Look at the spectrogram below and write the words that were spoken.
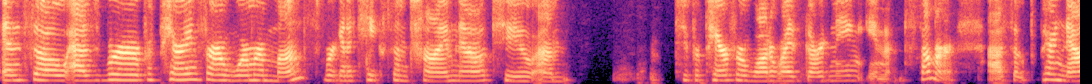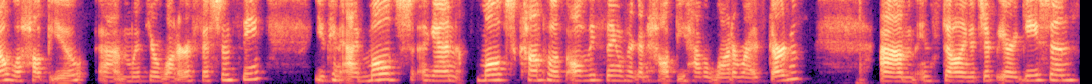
And so as we're preparing for our warmer months, we're gonna take some time now to um, to prepare for water-wise gardening in the summer. Uh, so preparing now will help you um, with your water efficiency. You can add mulch. Again, mulch, compost, all these things are going to help you have a water-wise garden. Um, installing a drip irrigation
